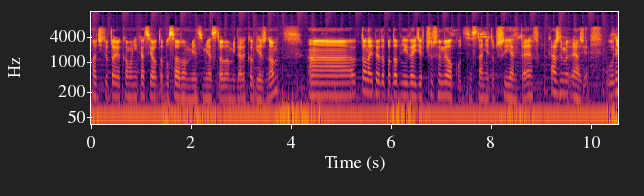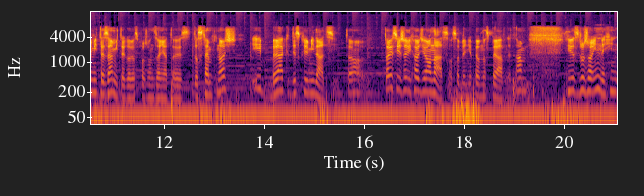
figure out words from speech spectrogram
Chodzi tutaj o komunikację autobusową międzymiastową i dalekobieżną. To najprawdopodobniej wejdzie w przyszłym roku, zostanie to przyjęte. W każdym razie, głównymi tezami tego rozporządzenia to jest dostępność i brak dyskryminacji. To, to jest jeżeli chodzi o nas, osoby niepełnosprawne. Tam jest dużo innych in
